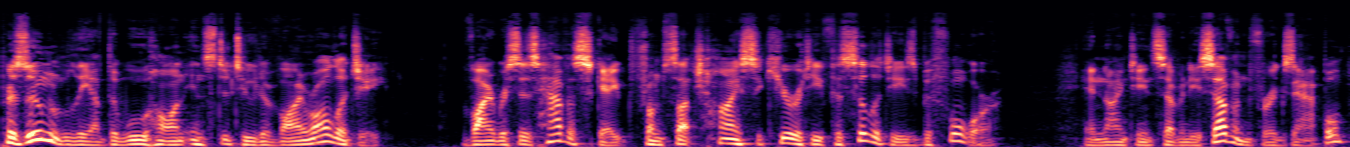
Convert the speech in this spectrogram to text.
presumably at the Wuhan Institute of Virology. Viruses have escaped from such high security facilities before. In 1977, for example,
